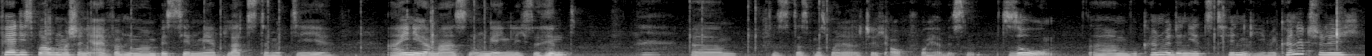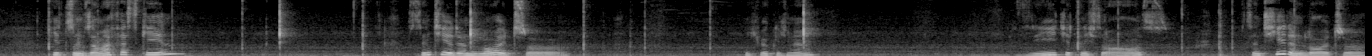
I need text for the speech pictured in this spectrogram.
Pferdis brauchen wahrscheinlich einfach nur ein bisschen mehr Platz, damit sie einigermaßen umgänglich sind. Ähm, das, das muss man ja natürlich auch vorher wissen. So, ähm, wo können wir denn jetzt hingehen? Wir können natürlich hier zum Sommerfest gehen sind hier denn Leute? Nicht wirklich, ne? Sieht jetzt nicht so aus. Sind hier denn Leute?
